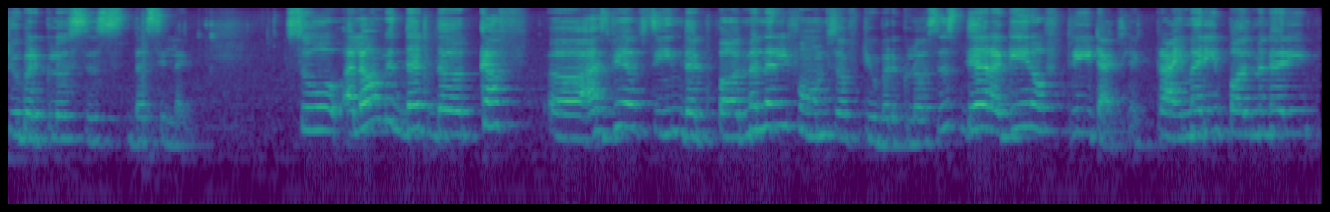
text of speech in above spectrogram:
tuberculosis bacilli. So along with that, the cough, uh, as we have seen, the pulmonary forms of tuberculosis, they are again of three types, like primary pulmonary,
